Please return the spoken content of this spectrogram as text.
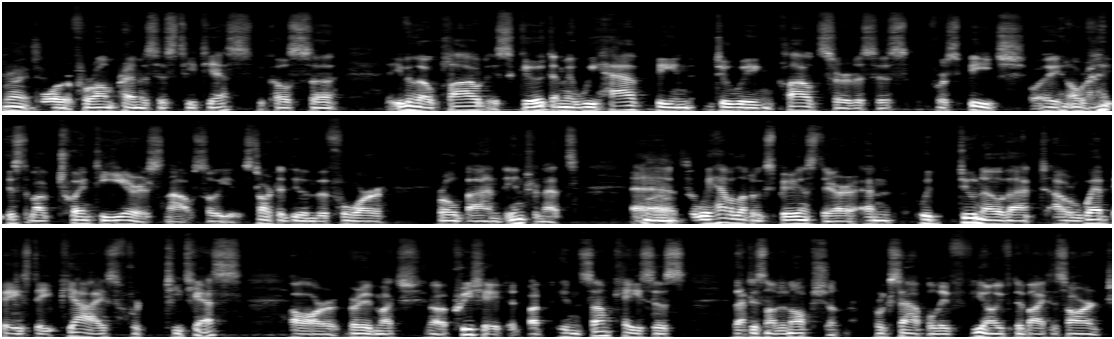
Right. for, for on-premises TTS because uh, even though cloud is good, I mean we have been doing cloud services for speech, you know, just about 20 years now. So you started even before broadband internet. Uh, Wow. So we have a lot of experience there, and we do know that our web-based APIs for TTS are very much you know appreciated. But in some cases, that is not an option. For example, if you know if devices aren't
